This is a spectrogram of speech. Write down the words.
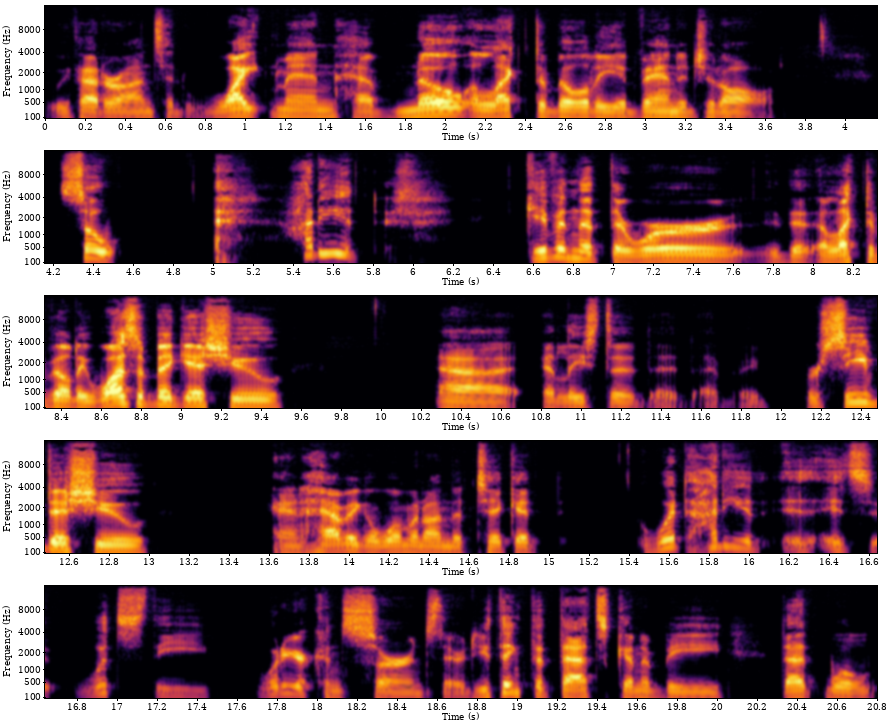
we've had her on said white men have no electability advantage at all. So, how do you, given that there were that electability was a big issue, uh, at least a, a, a perceived issue and having a woman on the ticket what how do you it's what's the what are your concerns there? Do you think that that's going to be that will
